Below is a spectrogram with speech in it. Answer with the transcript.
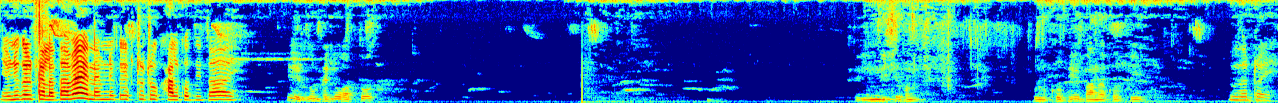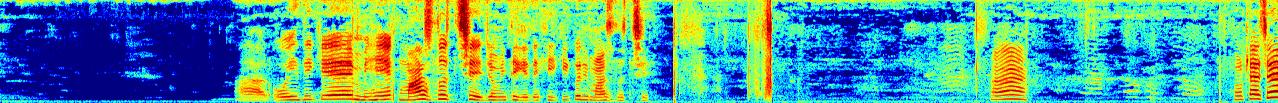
এমনি করে ফেলাতে হবে না এমনি করে একটু একটু খাল করে দিতে হয়? এরকম ফেলে অত ফেলিং দিছে এখন। ফুলকপি বাঁধাকপি। দুটোই। আর ওইদিকে মেহেক মাছ ধরছে জমি থেকে দেখি কি করি মাছ ধরছে। হ্যাঁ। উঠেছে?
